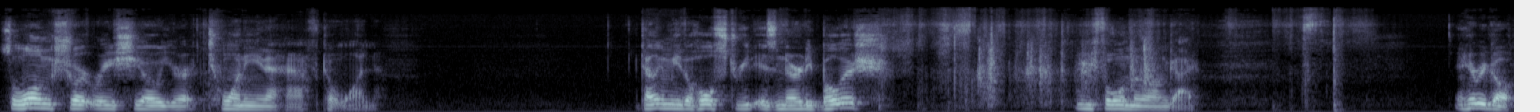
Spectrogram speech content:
So long short ratio, you're at 20 and a half to 1. Telling me the whole street isn't already bullish? You're fooling the wrong guy. And here we go.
